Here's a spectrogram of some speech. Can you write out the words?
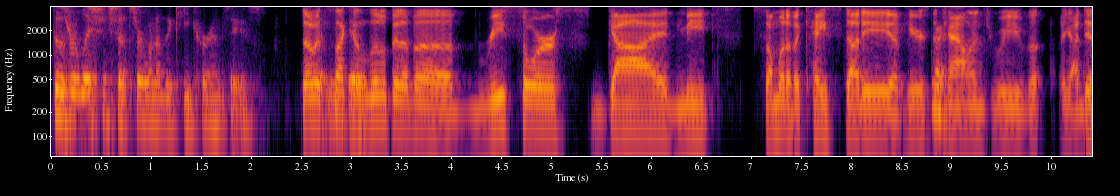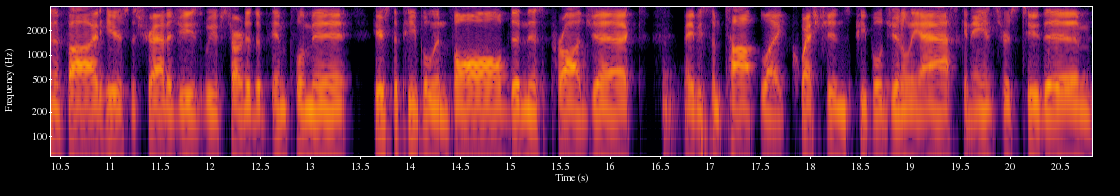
those relationships are one of the key currencies. So it's like do. a little bit of a resource guide meets somewhat of a case study of here's the right. challenge we've identified, here's the strategies we've started to implement, here's the people involved in this project, maybe some top like questions people generally ask and answers to them.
